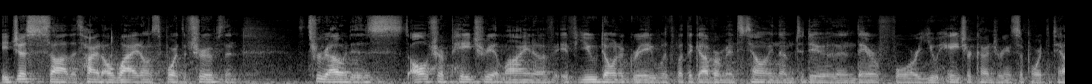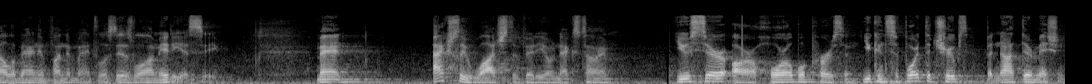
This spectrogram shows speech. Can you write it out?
He just saw the title, Why I Don't Support the Troops, and threw out his ultra-patriot line of, if you don't agree with what the government's telling them to do, then therefore you hate your country and support the Taliban and fundamentalist Islam idiocy. Man, actually watch the video next time. You, sir, are a horrible person. You can support the troops, but not their mission.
